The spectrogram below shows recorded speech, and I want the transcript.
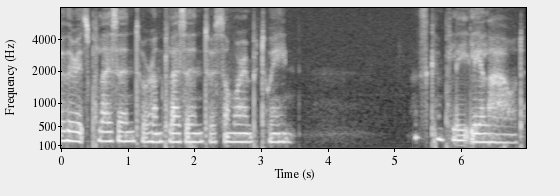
Whether it's pleasant or unpleasant or somewhere in between. That's completely allowed.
